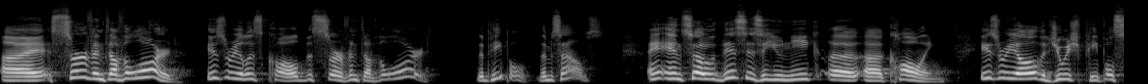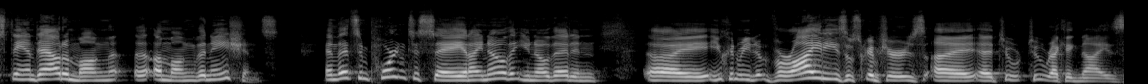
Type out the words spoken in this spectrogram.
uh, servant of the Lord. Israel is called the servant of the Lord. the people themselves. And, and so this is a unique uh, uh, calling. Israel, the Jewish people, stand out among, uh, among the nations. And that's important to say, and I know that you know that, and uh, you can read varieties of scriptures uh, uh, to, to recognize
